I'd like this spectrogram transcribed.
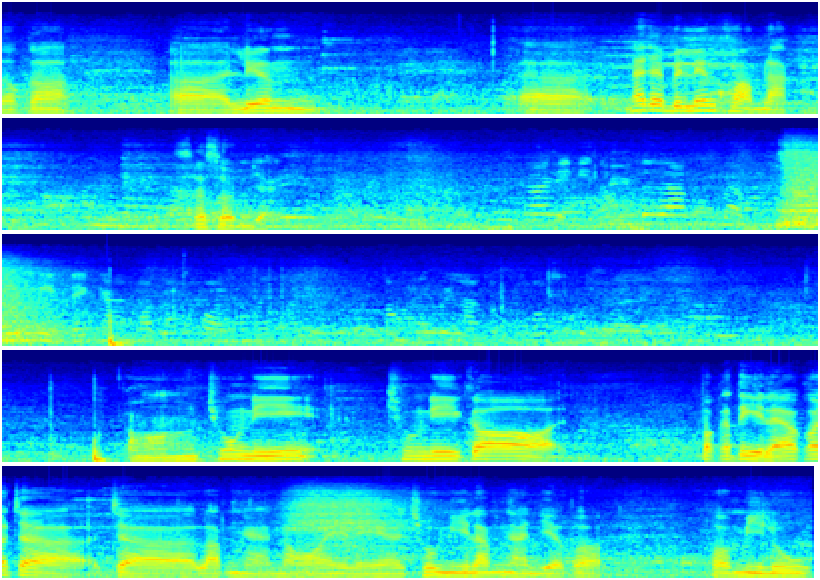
แล้วก็เอ่อเรื่องเอ่อน่าจะเป็นเรื่องความรักซะส่วนใหญ่ ก็อย่างนี้ต้องเลือกแบบลิมิตในการรับละครทำไมคะต้องให้เวลากับครอบครัวอะไรอย่างเงี้ยอ๋อช่วงนี้ช่วงนี้ก็ ปกติแล้วก็จะจะรับงานน้อยอะไรเงี้ยช่วงนี้รับงานเยอะเพราะเพราะมีลูก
